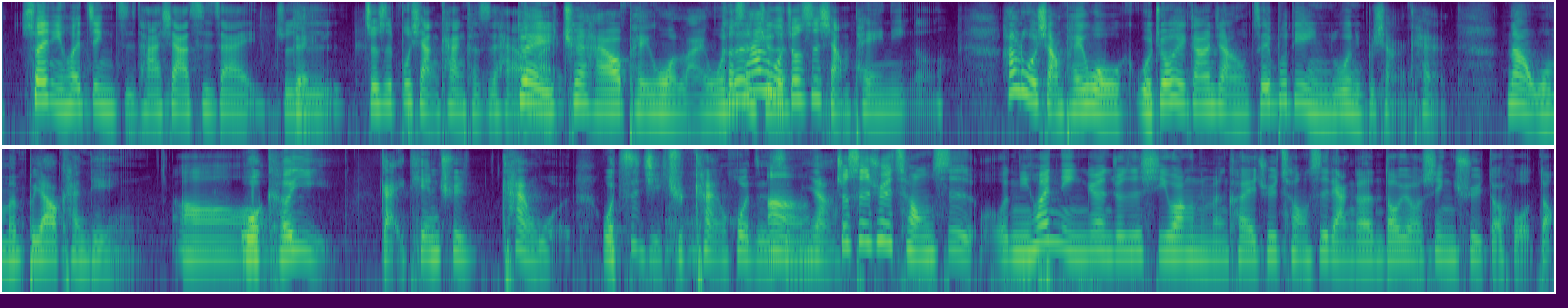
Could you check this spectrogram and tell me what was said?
所以你会禁止他下次再就是就是不想看，可是还要对，却还要陪我来。我可是他如果就是想陪你呢？他如果想陪我，我就会跟他讲这部电影，如果你不想看，那我们不要看电影。哦，我可以改天去看我我自己去看或者怎么样，嗯、就是去从事。你会宁愿就是希望你们可以去从事两个人都有兴趣的活动。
